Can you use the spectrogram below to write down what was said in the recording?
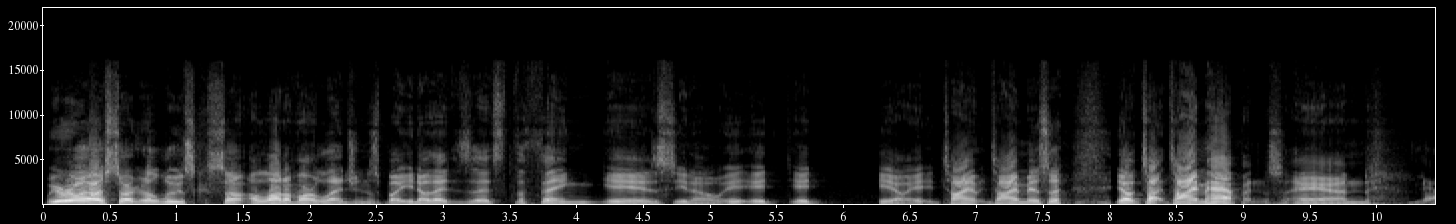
we really are starting to lose so, a lot of our legends. But you know that's that's the thing is you know it it, it you know it, time time is a you know t- time happens and yeah,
